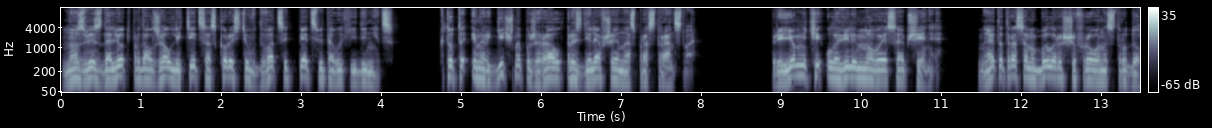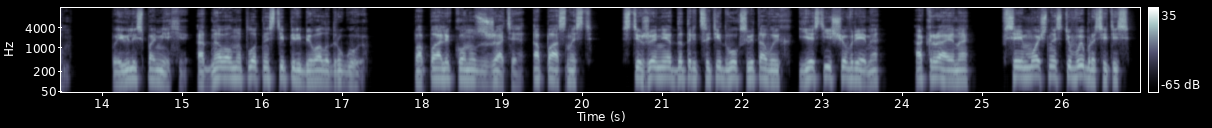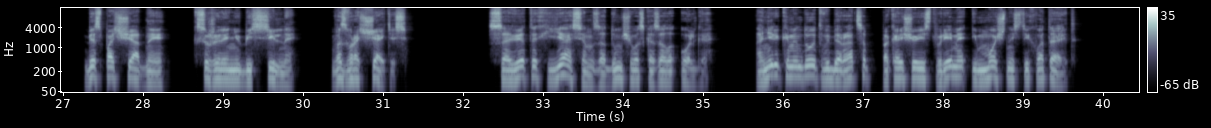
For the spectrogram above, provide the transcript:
Но звездолет продолжал лететь со скоростью в 25 световых единиц. Кто-то энергично пожирал разделявшее нас пространство. Приемники уловили новое сообщение. На этот раз оно было расшифровано с трудом. Появились помехи. Одна волна плотности перебивала другую. Попали конус сжатия. Опасность. Стяжение до 32 световых. Есть еще время. Окраина. Всей мощностью выброситесь. Беспощадные. К сожалению, бессильны. Возвращайтесь. Совет их ясен, задумчиво сказала Ольга. Они рекомендуют выбираться, пока еще есть время и мощности хватает.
